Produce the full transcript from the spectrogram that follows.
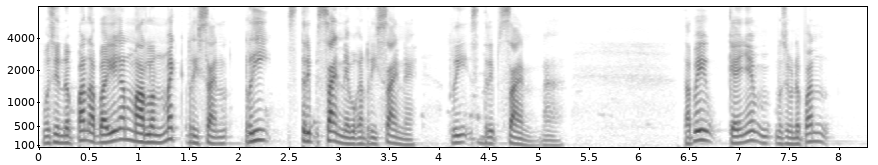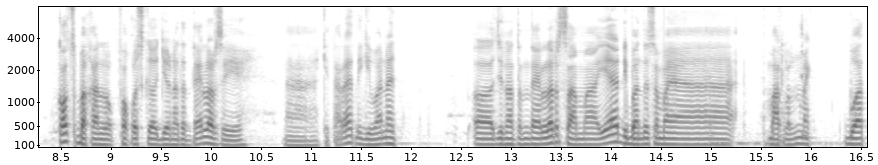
musim depan apalagi kan Marlon Mack resign re strip sign ya bukan resign ya re strip sign. Nah tapi kayaknya musim depan coach bakal fokus ke Jonathan Taylor sih. Nah kita lihat nih gimana eh, Jonathan Taylor sama ya dibantu sama Marlon Mack buat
